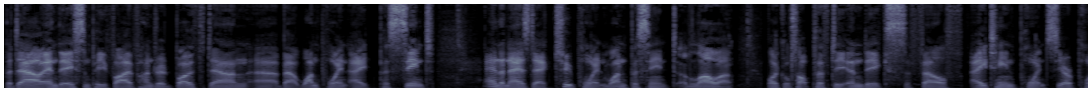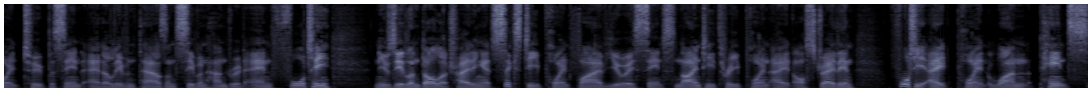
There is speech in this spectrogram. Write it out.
The Dow and the S&P 500 both down about 1.8 percent and the Nasdaq 2.1% lower. Local top 50 index fell 18.0.2% at 11,740. New Zealand dollar trading at 60.5 US cents, 93.8 Australian, 48.1 pence,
